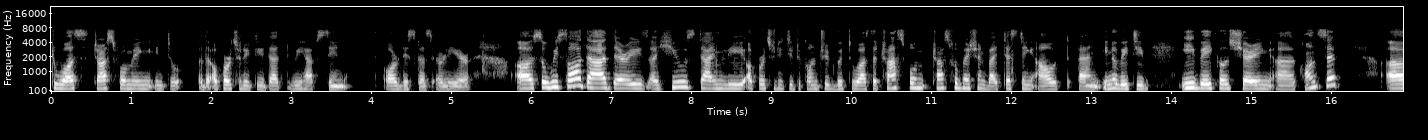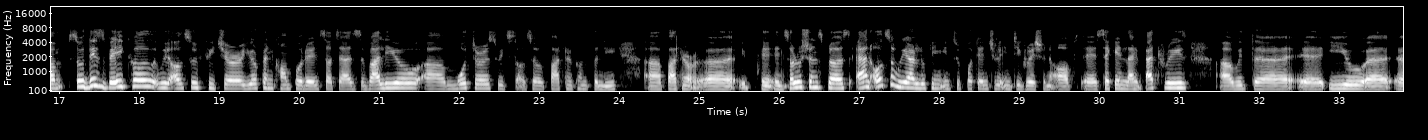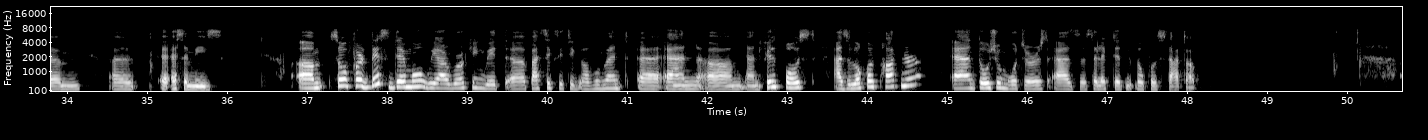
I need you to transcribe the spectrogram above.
towards transforming into the opportunity that we have seen or discussed earlier. Uh, so we saw that there is a huge timely opportunity to contribute towards the transform transformation by testing out an innovative e-vehicle sharing uh, concept. Um, so this vehicle will also feature European components such as Valeo uh, Motors, which is also a partner company, uh, partner uh, in Solutions Plus. And also we are looking into potential integration of second life batteries with the EU um, SMEs. Um, so for this demo, we are working with uh, Pasig City Government uh, and, um, and Philpost as a local partner and Tojo Motors as a selected local startup.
